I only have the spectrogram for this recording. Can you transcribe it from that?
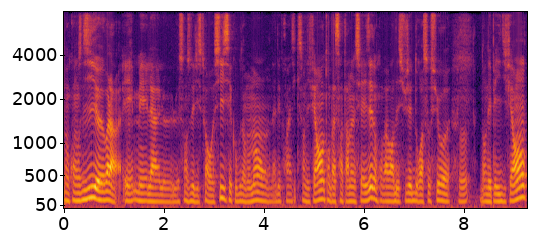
Donc on se dit, euh, voilà, et, mais là, le, sens de l'histoire aussi, c'est qu'au bout d'un moment, on a des problématiques qui sont différentes, on va s'internationaliser, donc on va avoir des sujets de droits sociaux euh, mmh. dans des pays différents.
